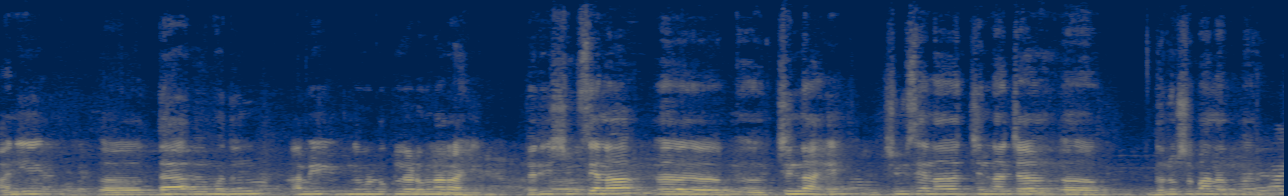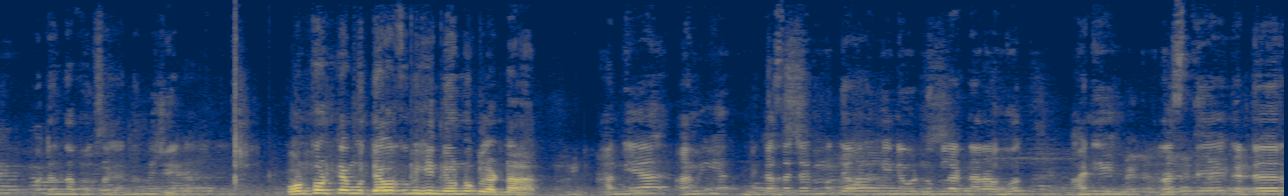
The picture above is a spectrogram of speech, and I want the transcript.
आणि अ, दहा अ मधून आम्ही निवडणूक लढवणार आहे. तरी शिवसेना चिन्ह आहे. शिवसेना चिन्हाच्या धनुष्यबाणावर बटन दाबून सगळ्यांना विजयी. कोणकोणत्या मुद्द्यावर तुम्ही ही निवडणूक लढणार आहात? आम्ही आम्ही विकासाच्या मुद्द्यावर ही निवडणूक लढणार आहोत आणि रस्ते गटर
